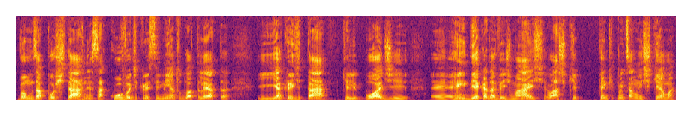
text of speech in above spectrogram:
vamos apostar nessa curva de crescimento do atleta e acreditar que ele pode é, render cada vez mais. Eu acho que tem que pensar num esquema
